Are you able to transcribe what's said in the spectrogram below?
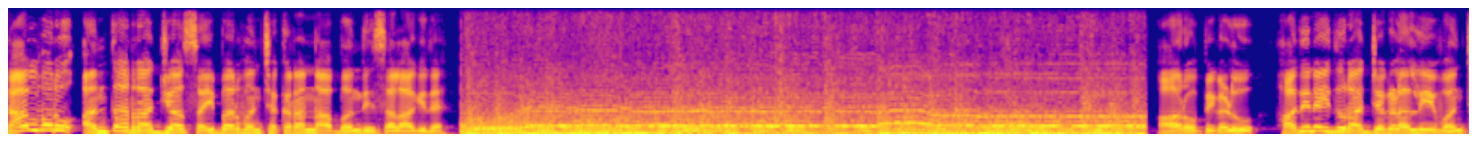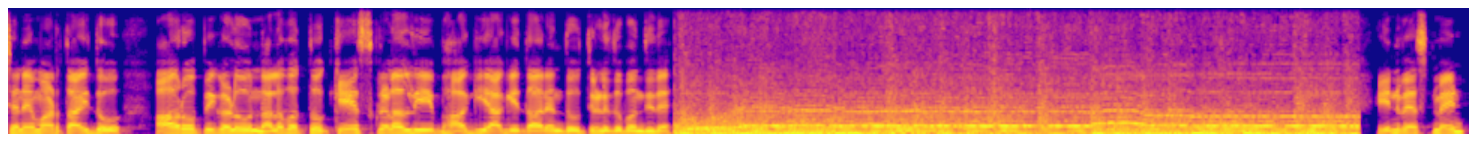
ನಾಲ್ವರು ಅಂತಾರಾಜ್ಯ ಸೈಬರ್ ವಂಚಕರನ್ನ ಬಂಧಿಸಲಾಗಿದೆ. ಆರೋಪಿಗಳು ಹದಿನೈದು ರಾಜ್ಯಗಳಲ್ಲಿ ವಂಚನೆ ಮಾಡ್ತಾ ಇದ್ದು, ಆರೋಪಿಗಳು ನಲವತ್ತು ಕೇಸ್ಗಳಲ್ಲಿ ಭಾಗಿಯಾಗಿದ್ದಾರೆಂದು ತಿಳಿದುಬಂದಿದೆ. Investment,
